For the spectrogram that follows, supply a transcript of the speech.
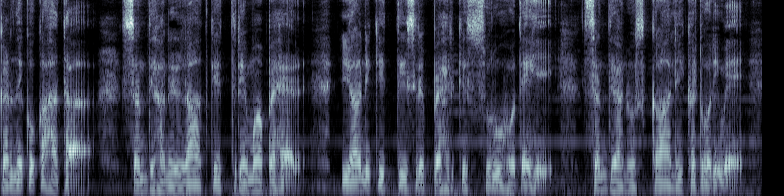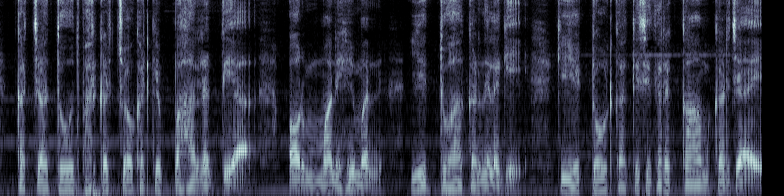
करने को कहा था। संध्या ने रात के त्रिमा पहर, यानी कि तीसरे पहर के शुरू होते ही, संध्या ने उस काली कटोरी में कच्चा दूध भरकर चौखट के बाहर रख दिया, और मन ही मन ये दुआ करने लगी कि ये टोटका किसी तरह काम कर जाए।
